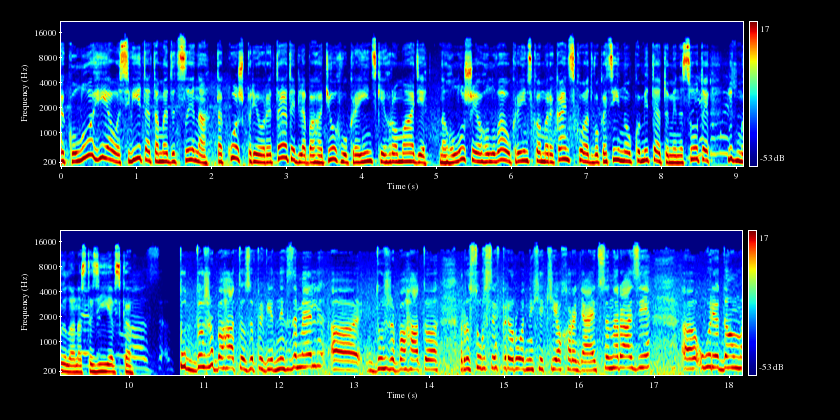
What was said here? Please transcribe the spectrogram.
Екологія, освіта та медицина також пріоритети для багатьох в українській громаді, наголошує голова українсько-американського адвокаційного комітету Міннесоти Людмила Анастазієвська. Тут дуже багато заповідних земель, дуже багато ресурсів природних, які охороняються наразі е, урядом.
